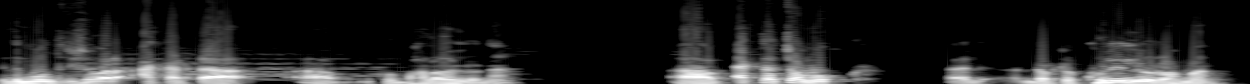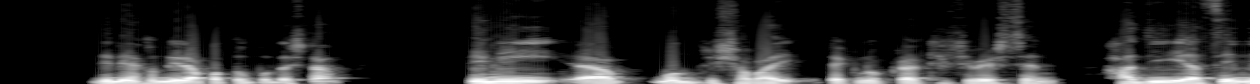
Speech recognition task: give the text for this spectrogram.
কিন্তু মন্ত্রিসভার আকারটা খুব ভালো হলো না। একটা চমক ডক্টর খলিলুর রহমান যিনি এখন নিরাপত্তা উপদেষ্টা তিনি মন্ত্রিসভায় টেকনোক্র্যাট হিসেবে এসেছেন হাজি ইয়াসিন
